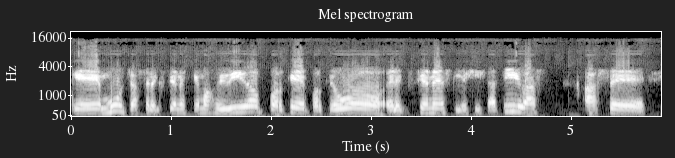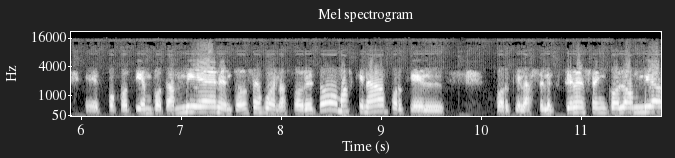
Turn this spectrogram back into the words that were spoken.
que muchas elecciones que hemos vivido. ¿Por qué? Porque hubo elecciones legislativas hace eh, poco tiempo también. Entonces, bueno, sobre todo más que nada porque el, porque las elecciones en Colombia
